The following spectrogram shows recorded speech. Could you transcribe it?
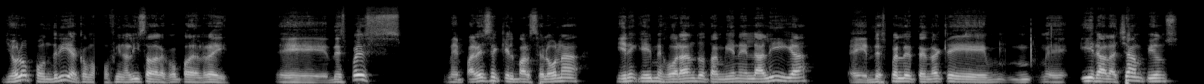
Yo lo pondría como finalista de la Copa del Rey. Eh, después, me parece que el Barcelona tiene que ir mejorando también en la liga. Eh, después le tendrá que mm, eh, ir a la Champions.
